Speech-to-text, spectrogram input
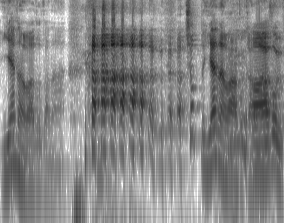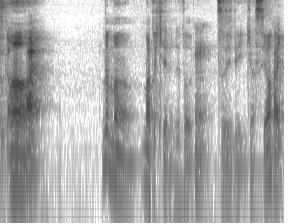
嫌なワードだな。ちょっと嫌なワードかな。ああそうですか。うん。はい。まあまあまだ来てるんでと、ん。続いていきますよ、はい。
